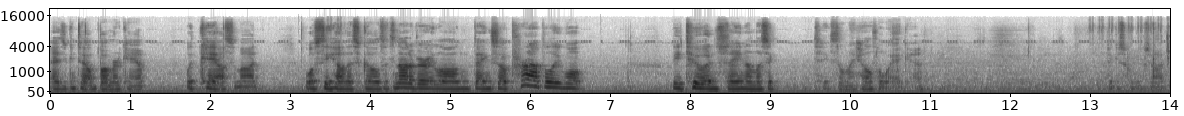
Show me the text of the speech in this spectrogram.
As you can tell, Bummer Camp with Chaos Mod. We'll see how this goes. It's not a very long thing, so it probably won't be too insane unless it takes all my health away again. Take a screenshot.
